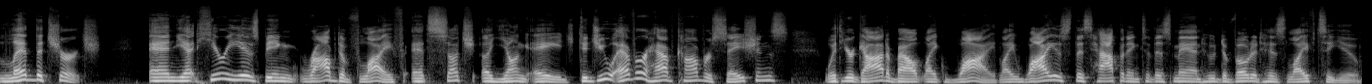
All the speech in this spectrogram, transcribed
led the church, and yet here he is being robbed of life at such a young age. Did you ever have conversations with your God about like why? Like why is this happening to this man who devoted his life to you?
